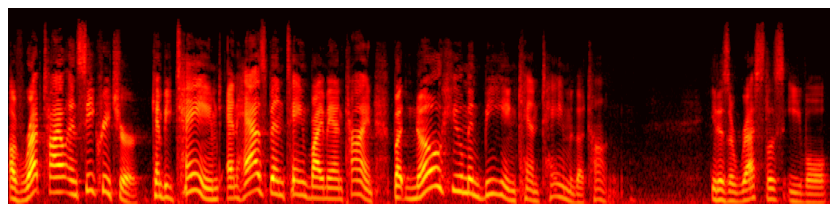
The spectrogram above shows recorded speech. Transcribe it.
Of reptile and sea creature can be tamed and has been tamed by mankind, but no human being can tame the tongue. It is a restless evil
